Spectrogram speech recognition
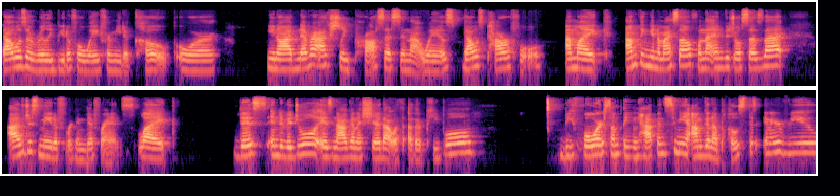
that was a really beautiful way for me to cope or you know i've never actually processed in that way. It was, that was powerful. I'm like i'm thinking to myself when that individual says that i've just made a freaking difference. Like this individual is now going to share that with other people. Before something happens to me i'm going to post this interview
